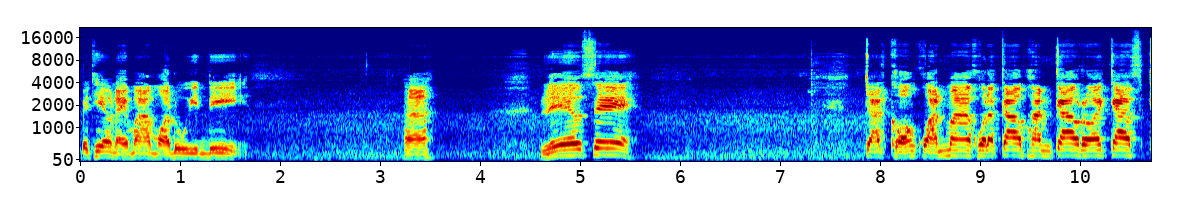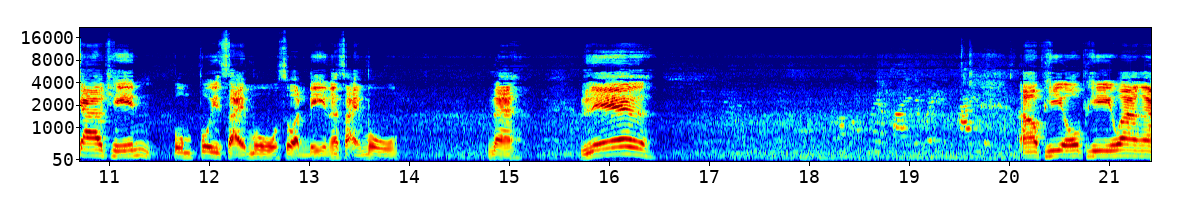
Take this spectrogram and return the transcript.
ไปเที่ยวไหนมาหมอดูอินดี้ฮะ เร็วเซ จัดของขวัญมาคนละเก้าพันเก้าร้อยเก้าสิบเก้าชิ้น ปุ่มปุ้ยสายมูสวัสดีนะสายมู นะเร็วเอา POP ว่าไง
